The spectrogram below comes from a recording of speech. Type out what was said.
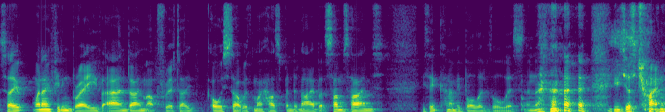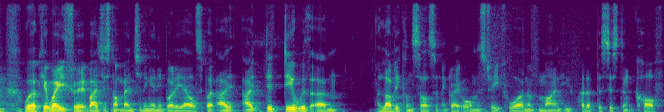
So when I'm feeling brave and I'm up for it, I always start with my husband and I, but sometimes you think, can I be bothered with all this? And you just try and work your way through it by just not mentioning anybody else. But I, I did deal with um, a lovely consultant at Great Ormond Street for one of mine who had a persistent cough.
